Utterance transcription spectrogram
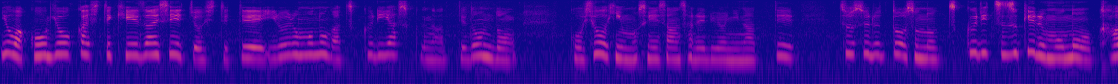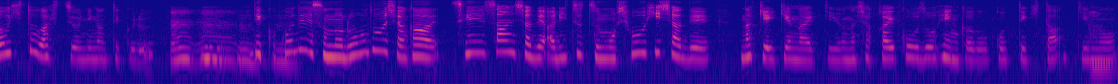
要は工業化して経済成長してていろいろものが作りやすくなってどんどんこう商品も生産されるようになってそうするとその作り続けるものを買う人が必要になってくる。うんうんでここでその労働者が生産者でありつつも消費者でなきゃいけないっていうような社会構造変化が起こってきたっていうのを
